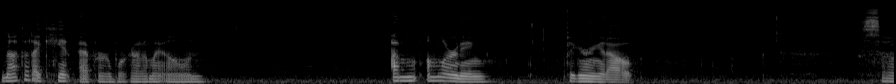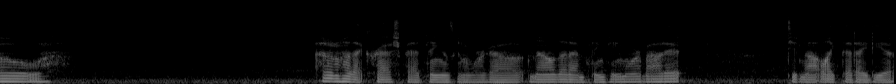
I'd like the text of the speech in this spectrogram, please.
not that I can't ever work out on my own. I'm, I'm learning, figuring it out. So, I don't know how that crash pad thing is going to work out. Now that I'm thinking more about it, did not like that idea.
